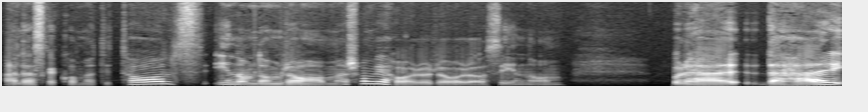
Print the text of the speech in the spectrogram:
Alla ska komma till tals inom de ramar som vi har att röra oss inom. Och det, här, det, här,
